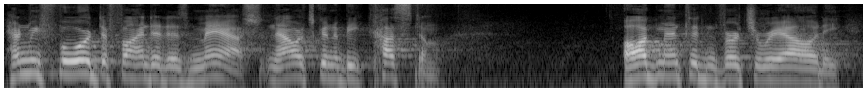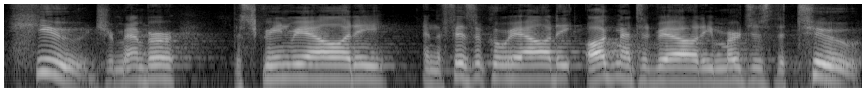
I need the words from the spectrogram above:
Henry Ford defined it as mass. Now it's going to be custom. Augmented and virtual reality, huge. Remember the screen reality and the physical reality? Augmented reality merges the two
